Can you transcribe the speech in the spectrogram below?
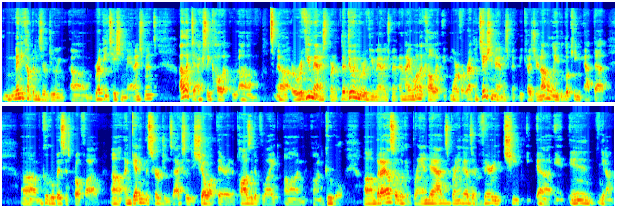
many companies are doing um, reputation management. I like to actually call it um, uh, or review management. They're doing review management, and I want to call it more of a reputation management because you're not only looking at that um, Google Business Profile uh, and getting the surgeons actually to show up there in a positive light on on Google, um, but I also look at brand ads. Brand ads are very cheap uh, in, in you know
